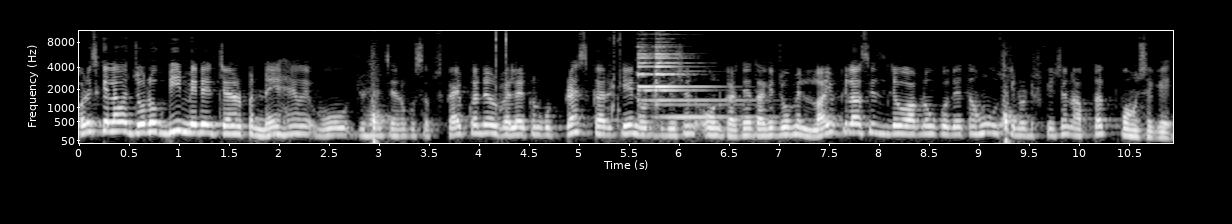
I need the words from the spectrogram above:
और इसके अलावा जो लोग भी मेरे चैनल पर नए हैं, वो जो है चैनल को सब्सक्राइब कर दें और बेल आइकन को प्रेस करके नोटिफिकेशन ऑन कर दें, ताकि जो मैं लाइव क्लासेस जो आप लोगों को देता हूँ, उसकी नोटिफिकेशन आप तक पहुँच सके।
